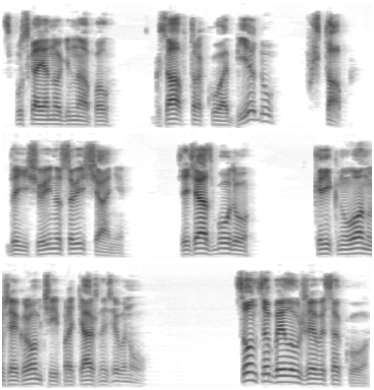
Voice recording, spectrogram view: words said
спуская ноги на пол. «К завтраку, обеду? В штаб, да еще и на совещание». Сейчас буду, крикнул он уже громче и протяжно зевнул. Солнце было уже высоко.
